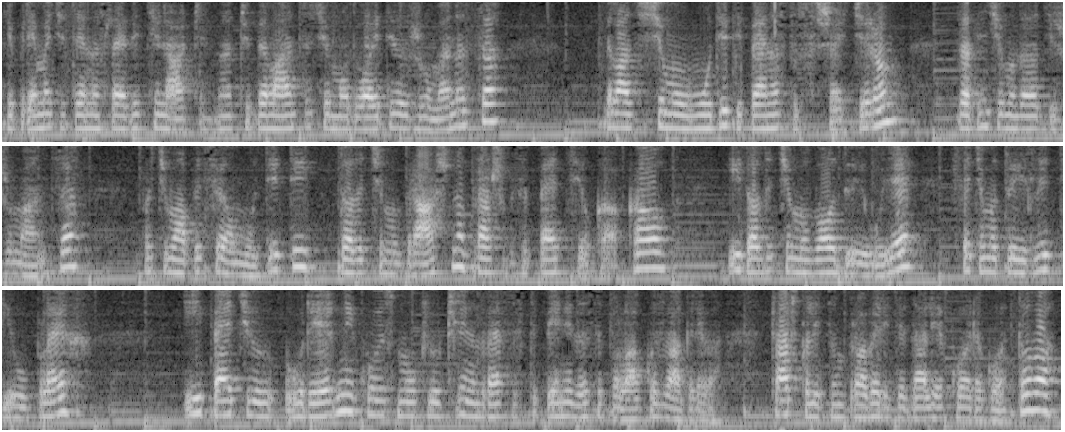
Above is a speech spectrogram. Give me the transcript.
pripremat ćete na sledeći način, znači belanca ćemo odvojiti od žumanaca, Belancu ćemo umutiti penasto sa šećerom, zatim ćemo dodati žumanca, pa ćemo opet sve umutiti, dodat ćemo brašno, prašak za pecijo, kakao i dodat ćemo vodu i ulje, sve ćemo to izliti u pleh i peći u rerni koju smo uključili na 200 stepeni da se polako zagreva. Čačkalicom proverite da li je kora gotova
